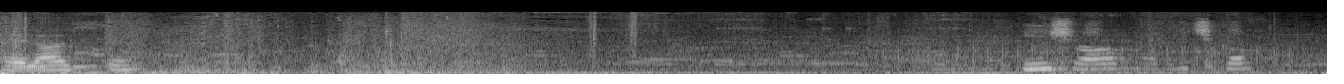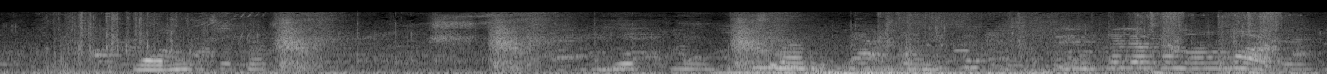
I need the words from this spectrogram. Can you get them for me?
Helalsin. İnşallah mermi çıkar. Mermi çıkar. Yok hayır. Otuz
